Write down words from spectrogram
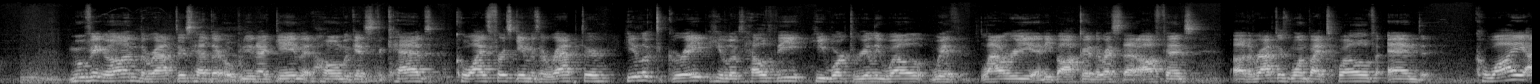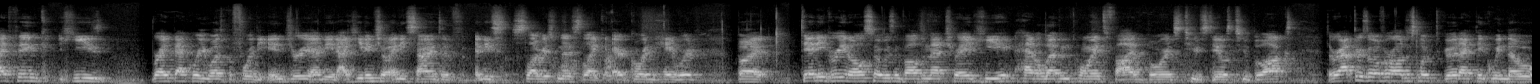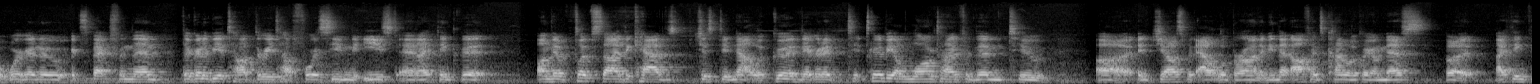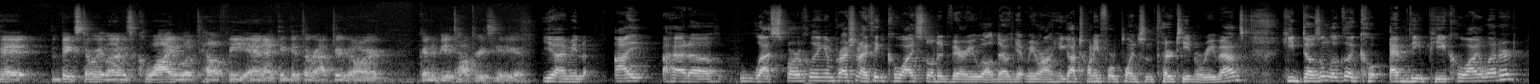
Moving on, the Raptors had their opening night game at home against the Cavs. Kawhi's first game as a Raptor. He looked great. He looked healthy. He worked really well with Lowry and Ibaka and the rest of that offense. Uh, the Raptors won by 12, and Kawhi, I think he's right back where he was before the injury. I mean, I, he didn't show any signs of any sluggishness like Eric Gordon Hayward, but Danny Green also was involved in that trade. He had 11 points, 5 boards, 2 steals, 2 blocks. The Raptors overall just looked good. I think we know what we're going to expect from them. They're going to be a top three, top four seed in the East, and I think that on the flip side, the Cavs just did not look good. They're going to. It's going to be a long time for them to uh, adjust without LeBron. I mean, that offense kind of looked like a mess, but I think that the big storyline is Kawhi looked healthy, and I think that the Raptors are going to be a top three seed again. Yeah, I mean, I had a less sparkling impression. I think Kawhi still did very well. Don't get me wrong. He got 24 points and 13 rebounds. He doesn't look like MVP Kawhi Leonard,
